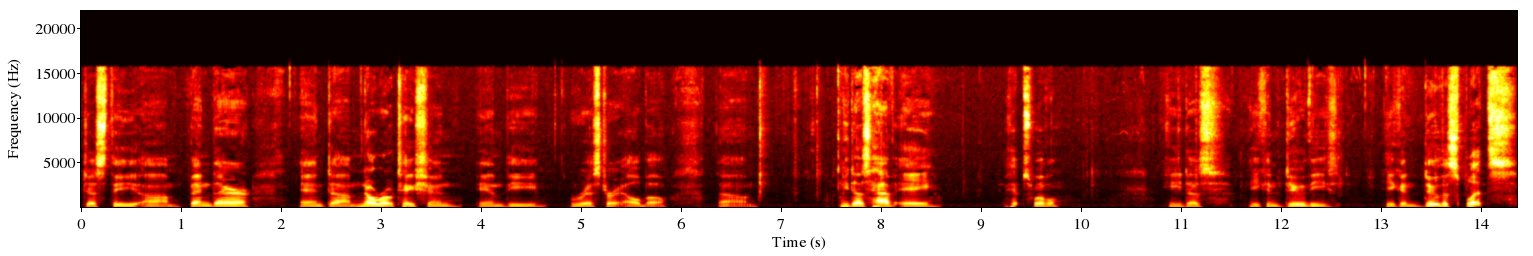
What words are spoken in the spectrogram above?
just the um, bend there, and um, no rotation in the wrist or elbow. Um, he does have a hip swivel. He does. He can do these. He can do the splits.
